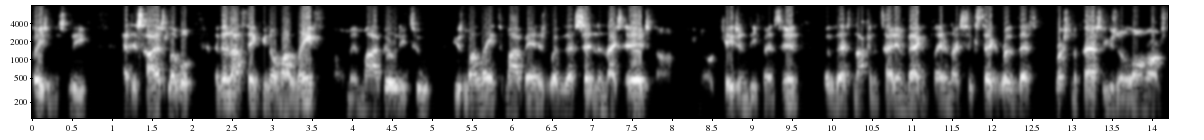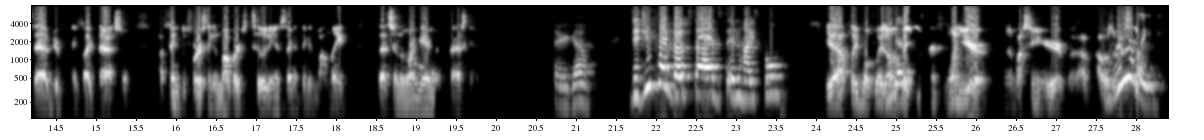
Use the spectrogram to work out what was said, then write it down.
plays in this league at this highest level, and then I think you know my length um, and my ability to use my lane to my advantage, whether that's setting a nice edge, um, you know, caging defense in, whether that's knocking the tight end back and playing a nice six tech, whether that's rushing the pass or using a long arm stab, different things like that. So I think the first thing is my versatility, and the second thing is my length. That's in the run game and the pass game. There you go. Did you play both sides in high school? Yeah, I played both ways. I only played defense one year, in my senior year, but I, I was really.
